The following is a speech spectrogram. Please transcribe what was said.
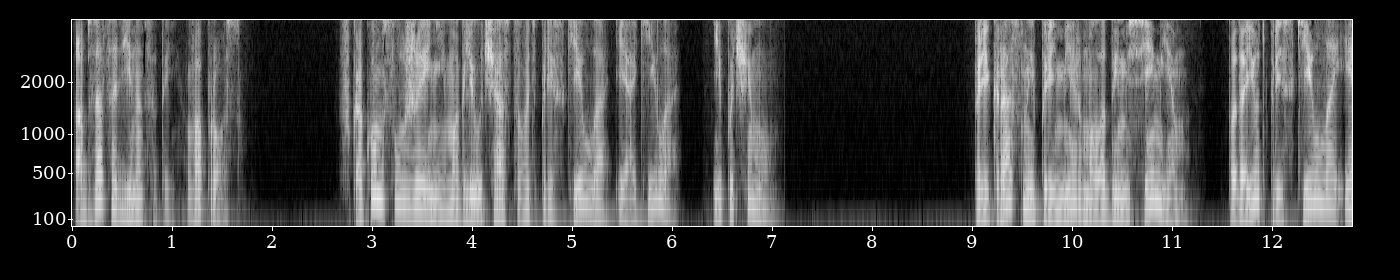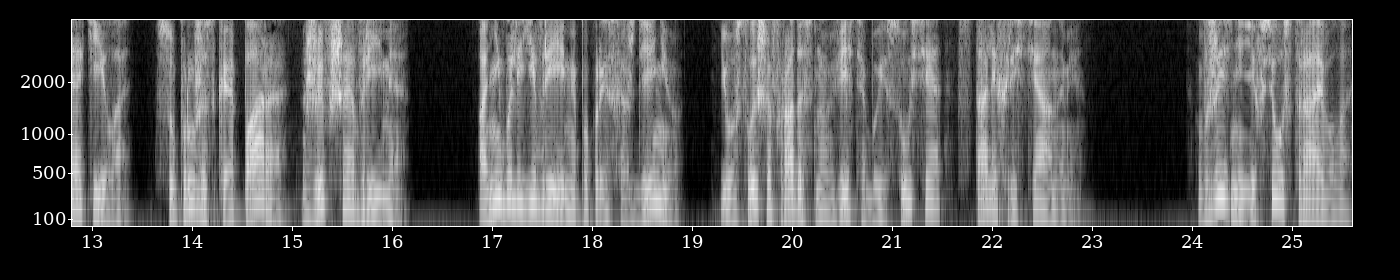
Абзац 11. Вопрос. В каком служении могли участвовать Прескилла и Акила и почему? Прекрасный пример молодым семьям подают Прескилла и Акила, супружеская пара, жившая в Риме. Они были евреями по происхождению и, услышав радостную весть об Иисусе, стали христианами. В жизни их все устраивало,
